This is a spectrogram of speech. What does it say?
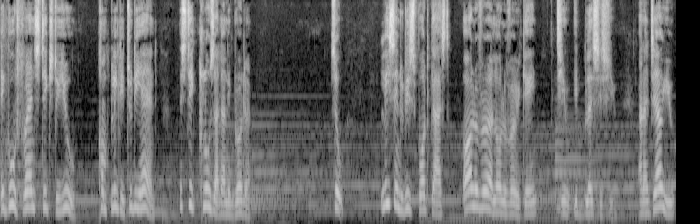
A good friend sticks to you completely to the end. They stick closer than a brother. So, listen to this podcast all over and all over again till it blesses you. And I tell you,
